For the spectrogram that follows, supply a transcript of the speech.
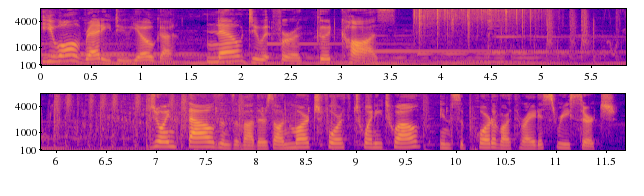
You already do yoga. Now do it for a good cause. Join thousands of others on March 4th, 2012 in support of arthritis research.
